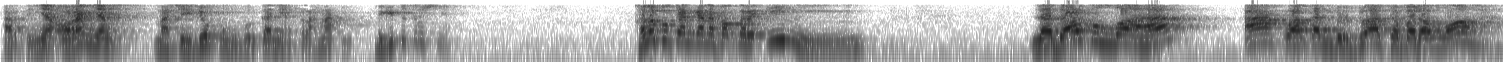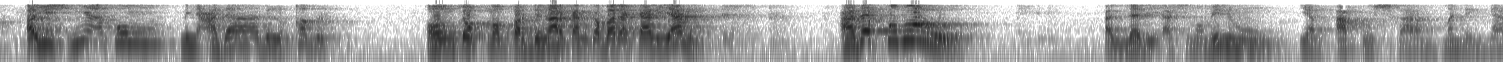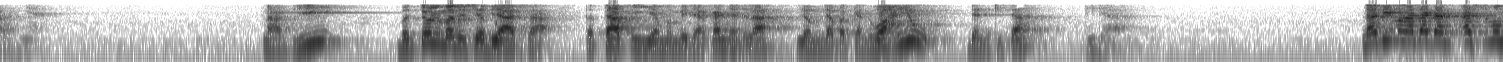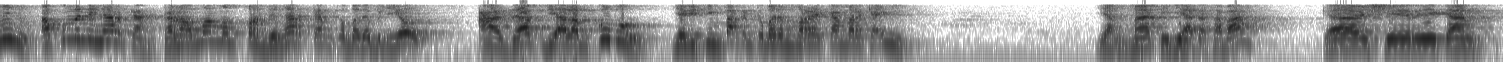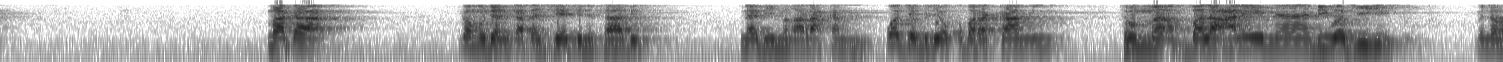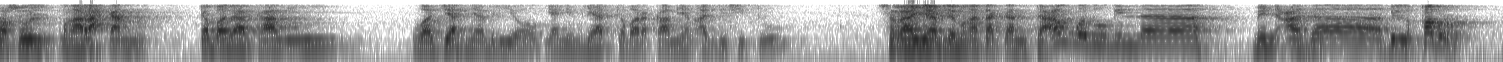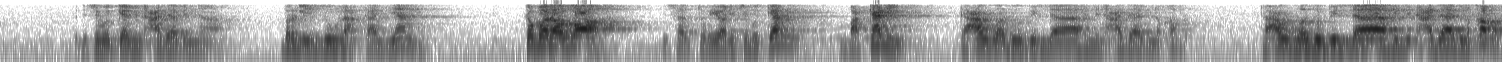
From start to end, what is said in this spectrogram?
artinya orang yang masih hidup menguburkan yang telah mati. Begitu terusnya. Kalau bukan karena faktor ini, la da'atullah aku akan berdoa kepada Allah ayisnyakum min adabil qabr. Untuk memperdengarkan kepada kalian azab kubur. Alladhi asmu minhu yang aku sekarang mendengarnya. Nabi betul manusia biasa tetapi yang membedakannya adalah beliau mendapatkan wahyu dan kita tidak. Nabi mengatakan asmu minhu, aku mendengarkan. Karena Allah memperdengarkan kepada beliau azab di alam kubur yang ditimpakan kepada mereka-mereka ini yang mati di atas apa? Kesyirikan. Maka Kemudian kata Zaid bin Thabit, Nabi mengarahkan wajah beliau kepada kami, thumma aqbala alaina biwajihi. Benar Rasul mengarahkan kepada kami wajahnya beliau, yakni melihat kepada kami yang ada di situ. Seraya beliau mengatakan, "Ta'awwadhu billah min azabil qabr." Disebutkan min azabin nar. Berlindunglah kalian kepada Allah. Di satu riwayat disebutkan Empat kali. Ta'awwadu billahi min azabil qabr. Ta'awwadu billahi min azabil qabr.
